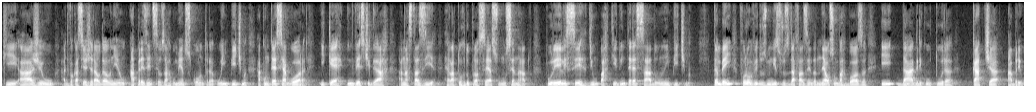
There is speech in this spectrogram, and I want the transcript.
que a AGU, a Advocacia Geral da União, apresente seus argumentos contra o impeachment acontece agora e quer investigar Anastasia, relator do processo no Senado por ele ser de um partido interessado no impeachment. Também foram ouvidos os ministros da Fazenda Nelson Barbosa e da Agricultura Cátia Abreu.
